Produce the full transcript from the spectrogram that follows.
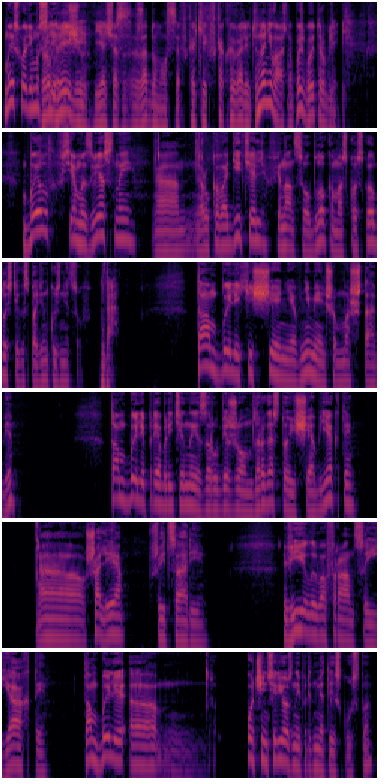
Мы исходим из рублей следующего. я сейчас задумался, в, каких, в какой валюте. Но неважно, пусть будет рублей. Был всем известный э, руководитель финансового блока Московской области господин Кузнецов. Да. Там были хищения в не меньшем масштабе. Там были приобретены за рубежом дорогостоящие объекты, а, шале в Швейцарии, виллы во Франции, яхты. Там были а, очень серьезные предметы искусства.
